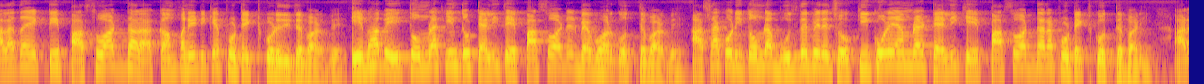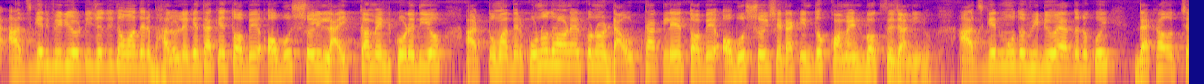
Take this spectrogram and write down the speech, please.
আলাদা একটি পাসওয়ার্ড দ্বারা কোম্পানিটিকে প্রোটেক্ট করে দিতে পারবে। এভাবেই তোমরা কিন্তু ট্যালিতে পাসওয়ার্ডের ব্যবহার করতে পারবে। আশা করি তোমরা বুঝতে পেরেছ কি করে আমরা ট্যালিকে পাসওয়ার্ড দ্বারা প্রোটেক্ট করতে পারি। আর আজকের ভিডিওটি যদি তোমাদের ভালো লেগে থাকে, তবে অবশ্যই লাইক কমেন্ট করে দিও। আর তোমাদের কোনো ধরনের কোনো ডাউট থাকলে, তবে অবশ্যই সেটা কিন্তু কমেন্ট বক্সে জানিও। আজকের মতো ভিডিও এতটুকুই। দেখা হচ্ছে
